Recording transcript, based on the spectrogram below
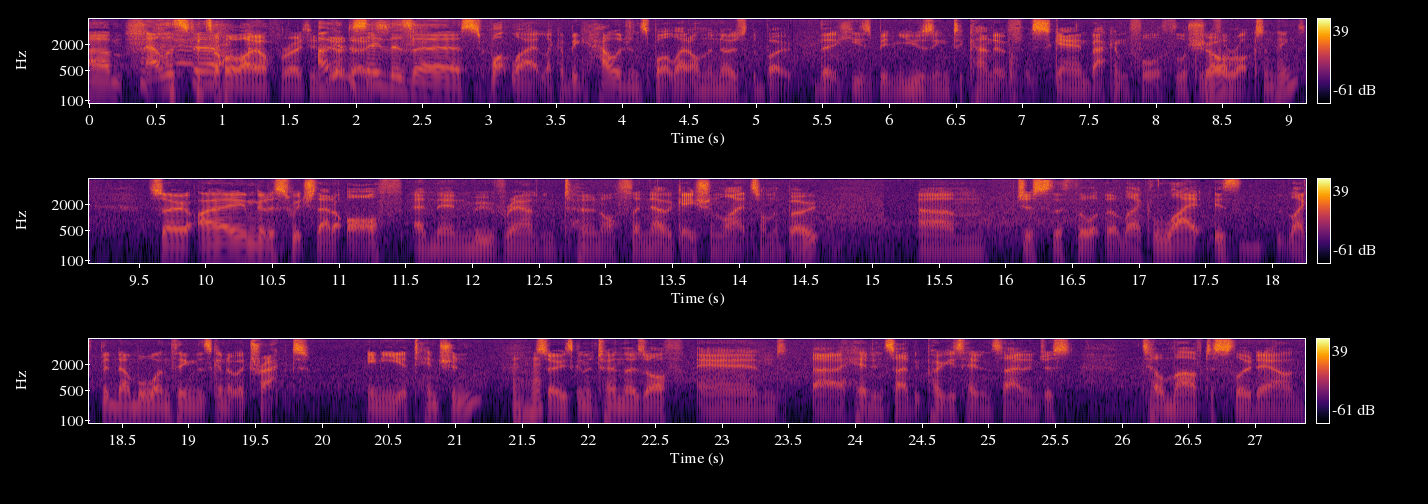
Um, Alistair. That's all I operate in I'm going to nowadays. say there's a spotlight, like a big halogen spotlight on the nose of the boat that he's been using to kind of scan back and forth looking Sure. for rocks and things. So I am going to switch that off and then move around and turn off the navigation lights on the boat. Um, just the thought that like light is like the number one thing that's going to attract any attention. So he's going to turn those off and uh, head inside, poke his head inside, and just tell Marv to slow down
